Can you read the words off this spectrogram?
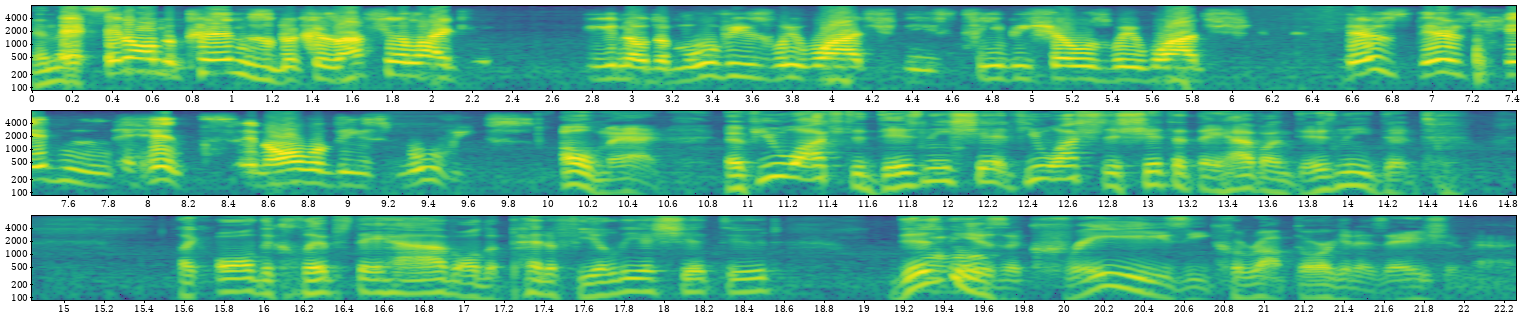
And It, it all depends because I feel like you know the movies we watch, these TV shows we watch. There's there's hidden hints in all of these movies. Oh man, if you watch the Disney shit, if you watch the shit that they have on Disney, the, like all the clips they have, all the pedophilia shit, dude. Disney Mhm. is a crazy corrupt organization, man.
